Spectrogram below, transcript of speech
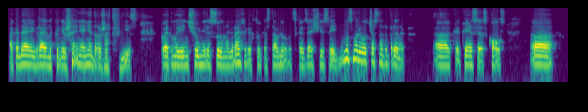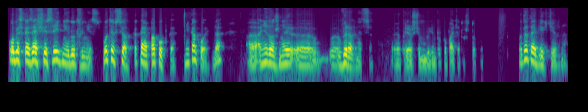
а когда я играю на понижение, они дрожат вниз. Поэтому я ничего не рисую на графиках, только ставлю вот скользящие средние. Мы смотрим вот сейчас на этот рынок, KSS, Calls. Обе скользящие средние идут вниз. Вот и все. Какая покупка? Никакой, да? Они должны выровняться. Э, прежде чем мы будем покупать эту штуку. Вот это объективно.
